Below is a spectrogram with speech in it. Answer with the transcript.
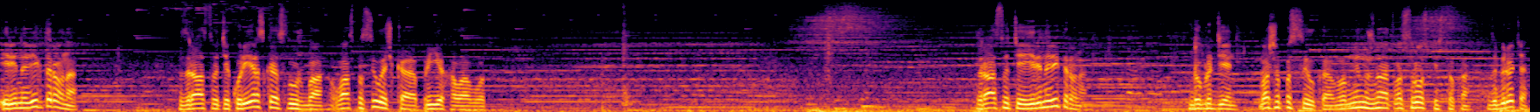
Ирина Викторовна? Здравствуйте, курьерская служба. У вас посылочка приехала вот. Здравствуйте, Ирина Викторовна? Добрый день. Ваша посылка. Мне нужна от вас роспись только. Заберете?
